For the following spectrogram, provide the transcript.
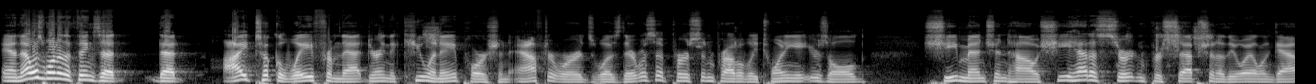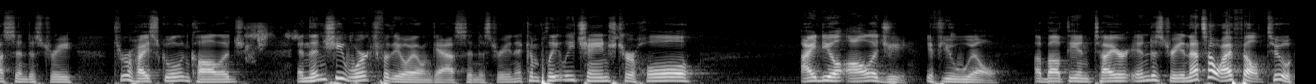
and that was one of the things that that I took away from that during the Q and A portion afterwards was there was a person probably 28 years old. She mentioned how she had a certain perception of the oil and gas industry through high school and college. And then she worked for the oil and gas industry, and it completely changed her whole ideology, if you will, about the entire industry. And that's how I felt too.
